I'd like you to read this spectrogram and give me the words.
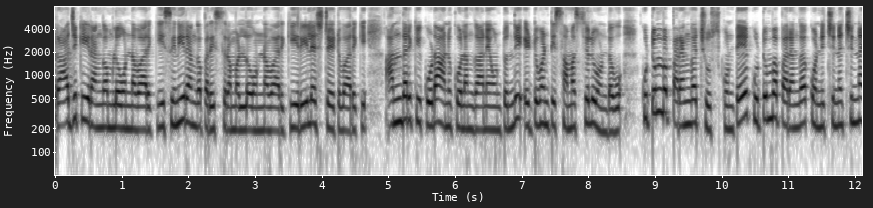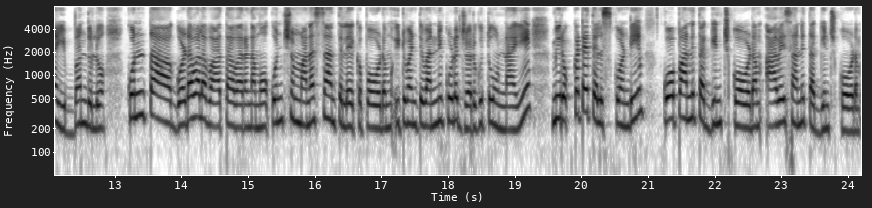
రాజకీయ రంగంలో ఉన్నవారికి సినీ రంగ పరిశ్రమల్లో ఉన్నవారికి రియల్ ఎస్టేట్ వారికి అందరికీ కూడా అనుకూలంగానే ఉంటుంది. ఎటువంటి సమస్యలు ఉండవు. కుటుంబ పరంగా చూసుకుంటే కుటుంబ పరంగా కొన్ని చిన్న చిన్న ఇబ్బందులు కొంత గొడవల వాతావరణము కొంచెం మనశ్శాంతి లేకపోవడం ఇటువంటివన్నీ కూడా జరుగుతూ ఉన్నాయి. మీరు ఒక్కటే తెలుసుకోండి కోపాన్ని తగ్గించుకోవడం ఆవేశాన్ని తగ్గించుకోవడం.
